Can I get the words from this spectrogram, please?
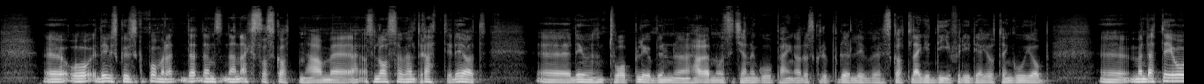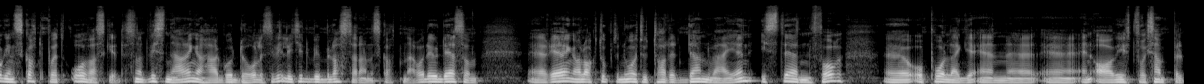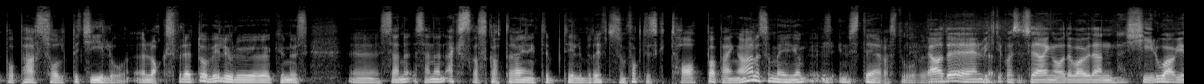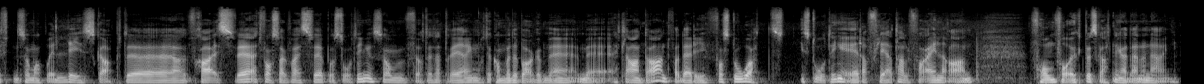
og det vi skal huske på med den, den, den ekstra skatten her med, altså Lars har jo helt rett i det at det er jo sånn tåpelig å begynne her er det noen som tjener gode penger, da skal du på det livet skattlegge de fordi de har gjort en god jobb. Eh, men dette er òg en skatt på et overskudd. sånn at Hvis næringa her går dårlig, så vil ikke de bli belasta av denne skatten. her. Og Det er jo det som eh, regjeringa har lagt opp til nå, at du tar det den veien istedenfor å pålegge en, en avgift f.eks. på per solgte kilo laks. For Da vil jo du kunne sende, sende, en ekstra skatteregning til, til, bedrifter som faktisk taper penger, eller som investerer store Ja, det er en viktig presisering. og Det var jo den kiloavgiften som opprinnelig skapte fra SV, et forslag fra SV på Stortinget som førte til at regjeringen måtte komme tilbake med, med et eller annet annet. Fordi de forsto at i Stortinget er det flertall for en eller annen form for økt beskatning av denne næringen.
